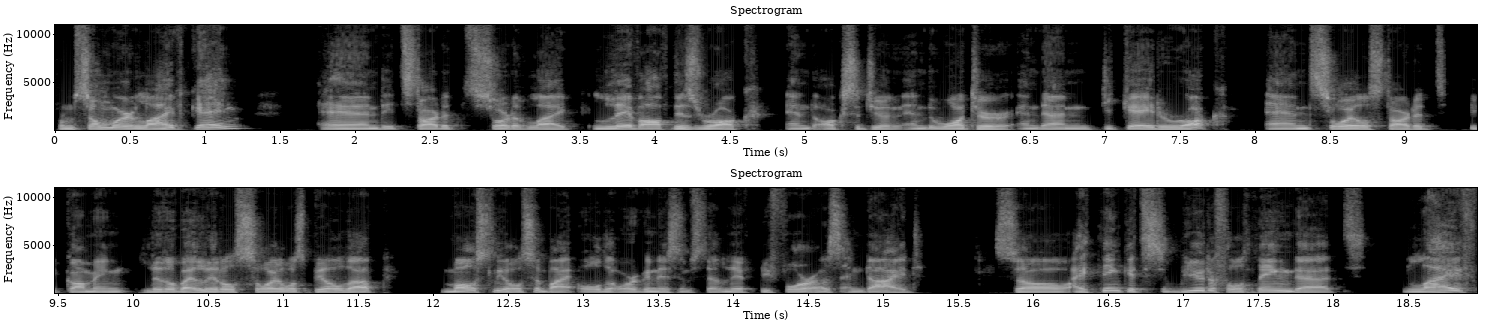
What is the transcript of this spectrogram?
from somewhere life came and it started sort of like live off this rock and oxygen and the water and then decay the rock and soil started becoming little by little soil was built up mostly also by all the organisms that lived before us and died. So i think it's a beautiful thing that life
